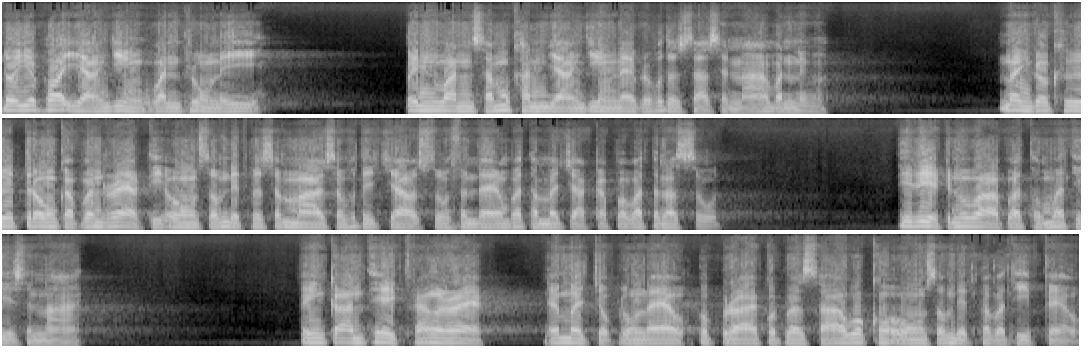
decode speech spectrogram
โดยเฉพาะอย่างยิ่งวันพรุ่งนี้ เป็นวันสำคัญอย่างยิ่งในพระพุทธศาสนาวันหนึ่ง นั่นก็คือตรงกับวันแรกที่องค์สมเด็จพระสัมมาสัมพุทธเจ้าทรงแสดงพระธรรมจักรกับปวัตนสูตร ที่เรียกกันว่าปฐมเทศนา เป็นการเทศครั้งแรก และเมื่อจบลงแล้วก็ปรากฏว่าสาวกขององค์สมเด็จพระบัณฑิตแก้ว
